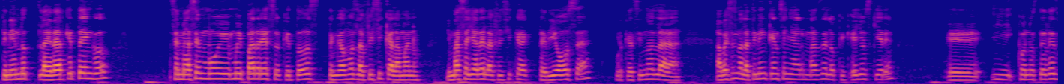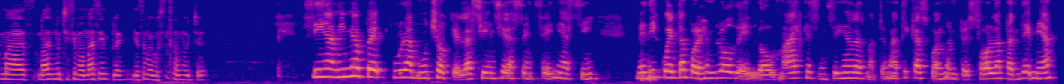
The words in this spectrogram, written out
teniendo la edad que tengo, se me hace muy, muy padre eso, que todos tengamos la física a la mano. Y más allá de la física tediosa, porque así nos la, a veces nos la tienen que enseñar más de lo que ellos quieren. Eh, y con ustedes más, más, muchísimo más simple. Y eso me gustó mucho. Sí, a mí me apura mucho que la ciencia se enseñe así me di cuenta, por ejemplo, de lo mal que se enseñan las matemáticas cuando empezó la pandemia,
